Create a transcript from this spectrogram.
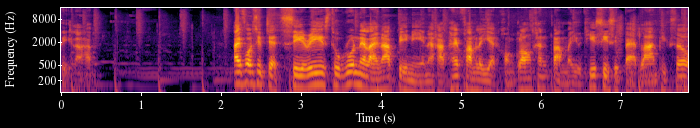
ติแล้วครับ iPhone 17 Series ทุกรุ่นในไลน์อัพปีนี้นะครับให้ความละเอียดของกล้องขั้นต่ำมาอยู่ที่ 48 ล้านพิกเซล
